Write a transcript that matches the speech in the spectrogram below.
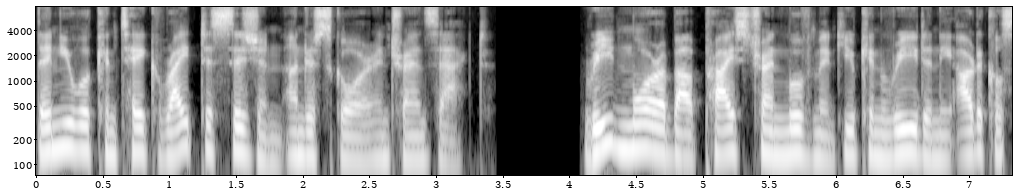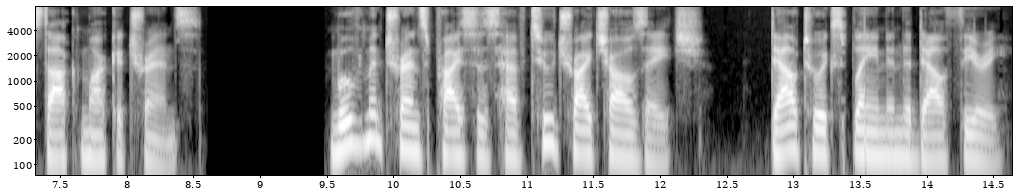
then you will can take right decision underscore and transact. Read more about price trend movement you can read in the article Stock Market Trends. Movement trends prices have two try Charles H. Dow to explain in the Dow theory.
